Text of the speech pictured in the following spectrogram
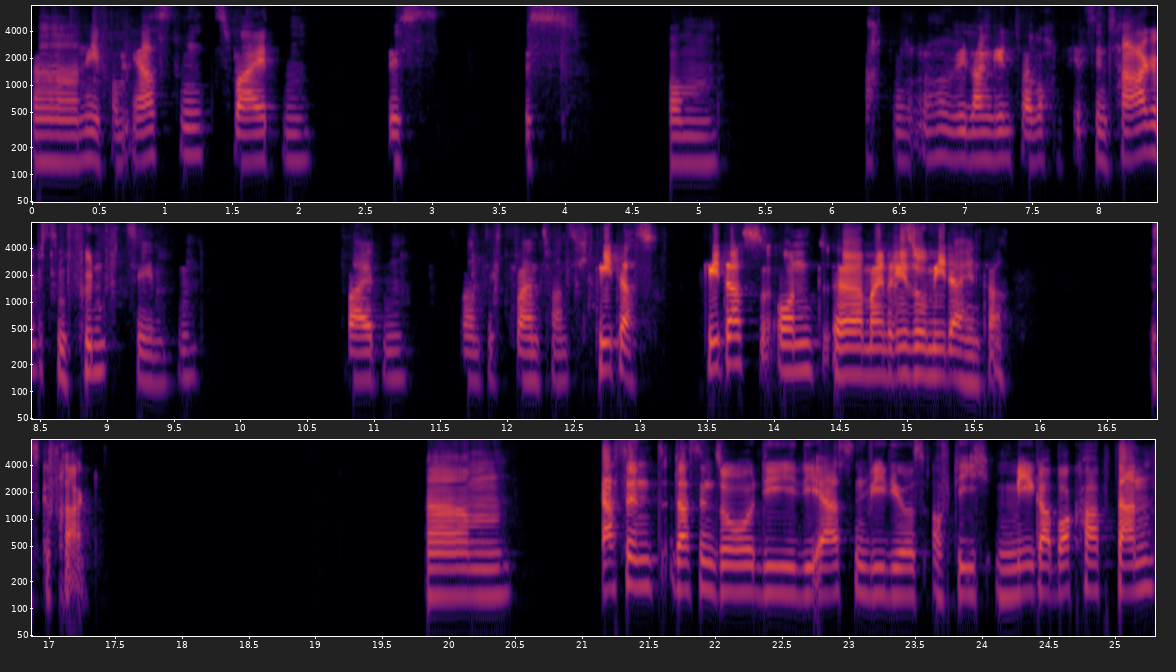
äh, ne, vom 1.2. bis bis zum 8. äh, wie lang gehen 2 Wochen? 14 Tage bis zum 15.2.2022. Geht das? Geht das? Und, äh, mein Resümee dahinter ist gefragt. Ähm Das sind das sind so die die ersten Videos, auf die ich mega Bock habe. Dann,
